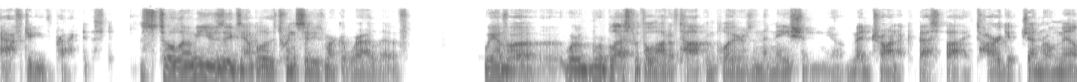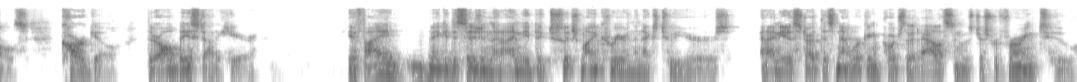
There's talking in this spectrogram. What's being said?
after you've practiced. So let me use the example of the Twin Cities market where I live we have a we're, we're blessed with a lot of top employers in the nation you know medtronic best buy target general mills cargill. They're all based out of here. If i make a decision that i need to switch my career in the next two years and i need to start this networking approach that Allison was just referring to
